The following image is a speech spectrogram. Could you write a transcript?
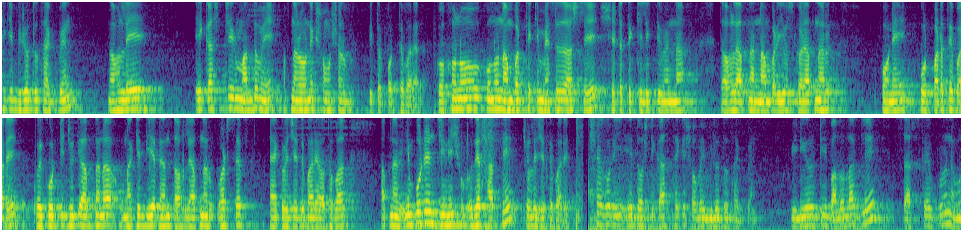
থেকে বিরত থাকবেন, নাহলে এই কাজটির মাধ্যমে আপনারা অনেক সমস্যার ভিতর পড়তে পারেন। কখনো কোনো নাম্বার থেকে মেসেজ আসলে সেটাতে ক্লিক দিবেন না, তাহলে আপনার নাম্বার ইউজ করে আপনার ফোনে কোড পাঠাতে পারে। ওই কোডটি যদি আপনারা ওনাকে দিয়ে দেন, তাহলে আপনার হোয়াটসঅ্যাপ হ্যাক হয়ে যেতে পারে অথবা আপনার ইম্পর্টেন্ট জিনিস ওদের হাতে চলে যেতে পারে। আশা করি এই দশটি কাজ থেকে সবাই বিরত থাকবেন। ভিডিওটি ভালো লাগলে সাবস্ক্রাইব করুন এবং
